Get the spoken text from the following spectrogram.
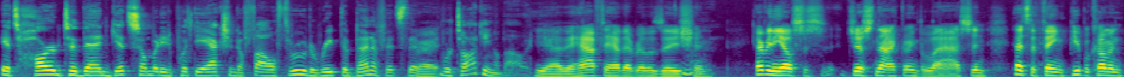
it's hard to then get somebody to put the action to follow through to reap the benefits that Right. we're talking about. Yeah, they have to have that realization. Everything else is just not going to last. And that's the thing. People come and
